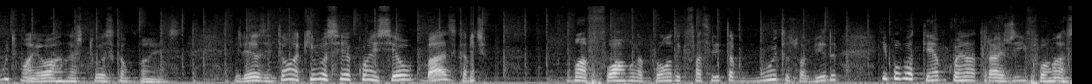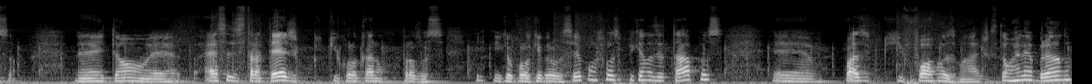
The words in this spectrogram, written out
muito maior nas suas campanhas. Beleza? Então aqui você conheceu basicamente uma fórmula pronta que facilita muito a sua vida e poupa tempo correndo atrás de informação. Né? Então, é, essas estratégias que colocaram para você e que eu coloquei para você, como se fossem pequenas etapas é, quase que fórmulas mágicas. Então, relembrando,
